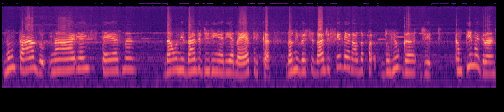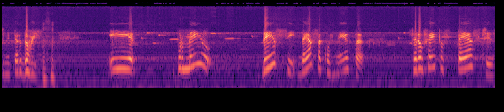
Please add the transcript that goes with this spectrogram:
montado na área externa da Unidade de Engenharia Elétrica da Universidade Federal da, do Rio Grande, Campina Grande, me perdoe. E por meio desse dessa corneta serão feitos testes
